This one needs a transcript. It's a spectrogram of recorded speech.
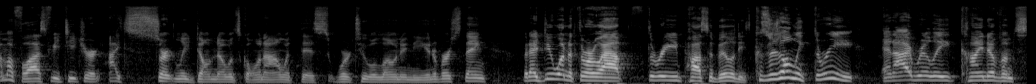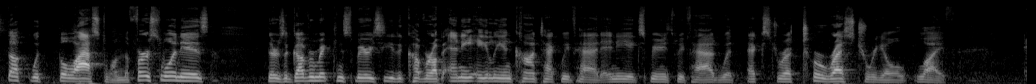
I'm a philosophy teacher, and I certainly don't know what's going on with this we're too alone in the universe thing. But I do want to throw out three possibilities because there's only three, and I really kind of am stuck with the last one. The first one is there's a government conspiracy to cover up any alien contact we've had, any experience we've had with extraterrestrial life.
